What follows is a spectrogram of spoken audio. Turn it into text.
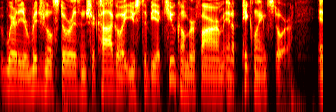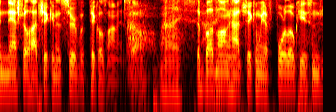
where the original store is in Chicago. It used to be a cucumber farm and a pickling store. And Nashville Hot Chicken is served with pickles on it. So nice. the Budlong Hot Chicken. We have four locations,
